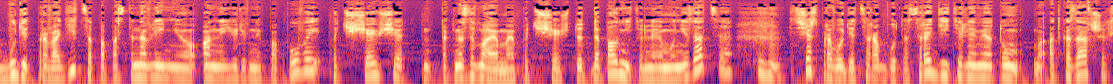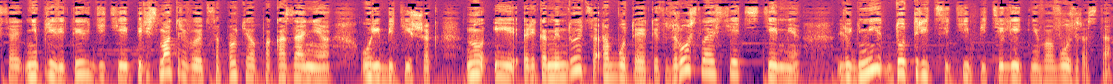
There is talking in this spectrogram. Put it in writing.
будет проводиться по постановлению Анны Юрьевны Поповой подчищающая, так называемая подчищающая, это дополнительная иммунизация. Угу. Сейчас проводится работа с родителями о том, отказавшихся непривитых детей, пересматриваются противопоказания у ребятишек. Ну и рекомендуется, работает и взрослая сеть с теми людьми до 35-летнего возраста,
